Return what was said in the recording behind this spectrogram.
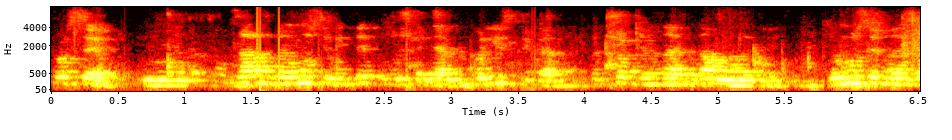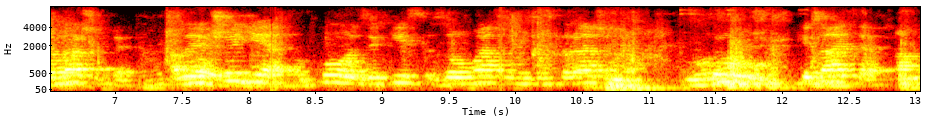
просив, зараз ми мусимо йти, тому що йде полістика, щоб не знати, куди вона летить. Ми мусимо завершити. Але якщо є в когось якісь зауваження, застереження, в кидайте, а ми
